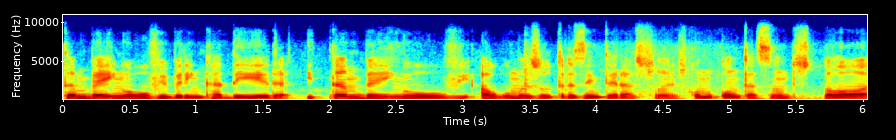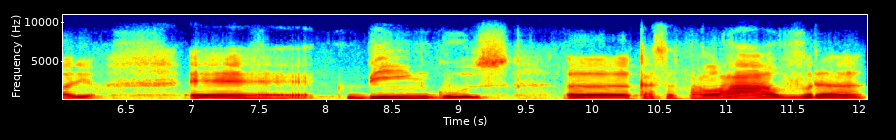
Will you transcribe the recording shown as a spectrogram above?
também houve brincadeira e também houve algumas outras interações, como contação de história, é, bingos, uh, caça-palavra,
